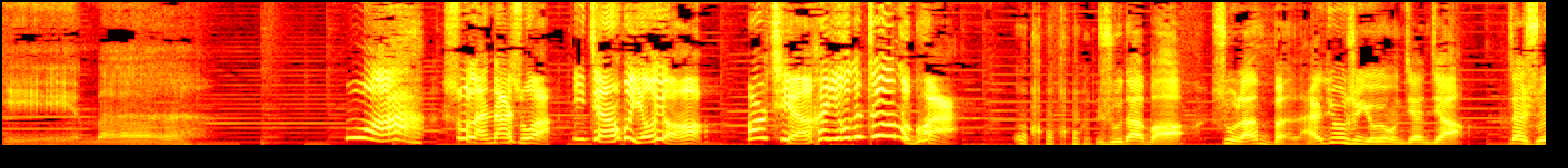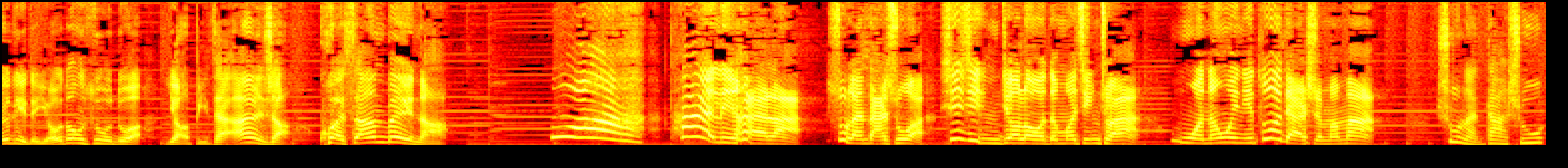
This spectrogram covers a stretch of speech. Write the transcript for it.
你们？哇，树懒大叔，你竟然会游泳，而且还游得这么快！鼠大宝，树懒本来就是游泳健将，在水里的游动速度要比在岸上快三倍呢。哇，太厉害了！树懒大叔，谢谢你救了我的模型船，我能为你做点什么吗？树懒大叔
